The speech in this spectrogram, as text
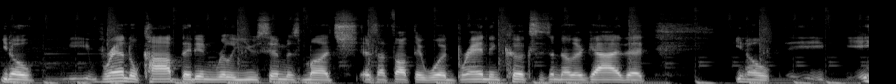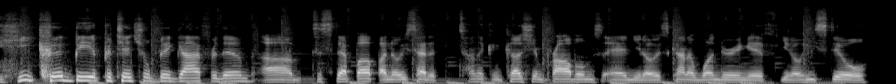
you know Randall Cobb, they didn't really use him as much as I thought they would. Brandin Cooks is another guy that you know, he could be a potential big guy for them um, to step up. I know he's had a ton of concussion problems, and you know, it's kind of wondering if you know he still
